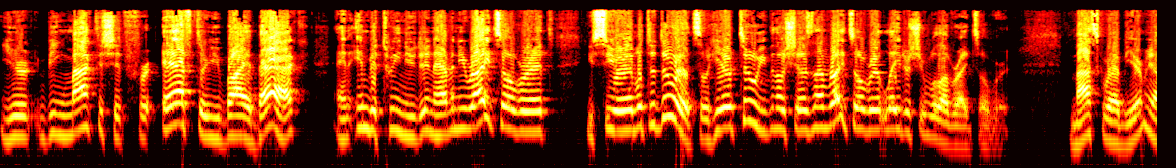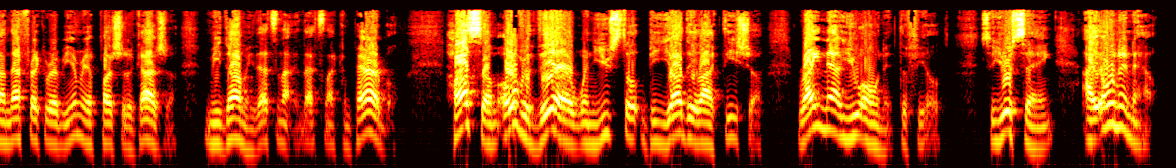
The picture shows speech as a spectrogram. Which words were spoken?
you're being makdish it for after you buy it back, and in between you didn't have any rights over it, you see you're able to do it. So here too, even though she doesn't have rights over it, later she will have rights over it. Mask Rabbi Yirmiyah on that frek Rabbi Yirmiyah Pasha Akasha Midami. That's not that's not comparable. Hasam over there when you still biyade lakdisha. Right now you own it, the field. So you're saying I own it now.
